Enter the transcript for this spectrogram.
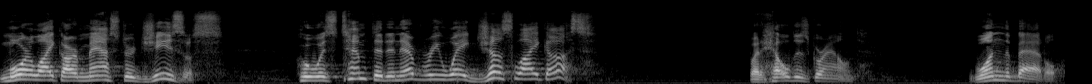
more like our Master Jesus who was tempted in every way, just like us, but held his ground, won the battle,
